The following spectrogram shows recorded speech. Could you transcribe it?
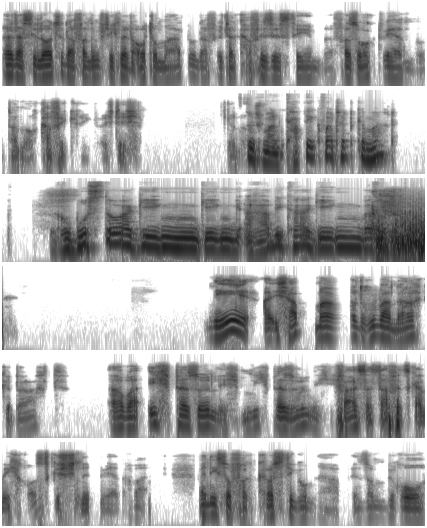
Ne, dass die Leute da vernünftig mit Automaten und Filterkaffeesystem äh, versorgt werden und dann auch Kaffee kriegen, richtig. Genau. Hast du schon mal ein Kaffeequartett gemacht? Robusto gegen, gegen Arabica, gegen was? Nee, ich habe mal drüber nachgedacht. Aber ich persönlich, mich persönlich, ich weiß, das darf jetzt gar nicht rausgeschnitten werden, aber wenn ich so Verköstigungen habe in so einem Büro,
